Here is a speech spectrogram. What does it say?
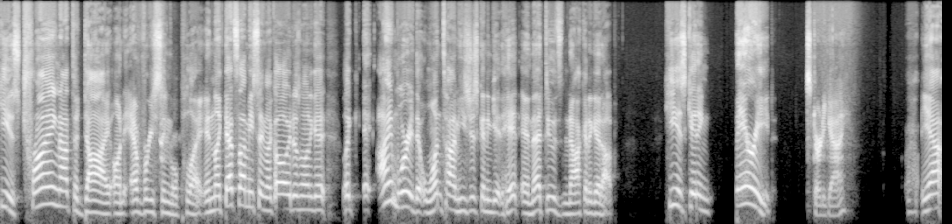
he is trying not to die on every single play. And like, that's not me saying, like, oh, he doesn't want to get, like, eh, I'm worried that one time he's just going to get hit and that dude's not going to get up. He is getting buried. Sturdy guy. Yeah,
